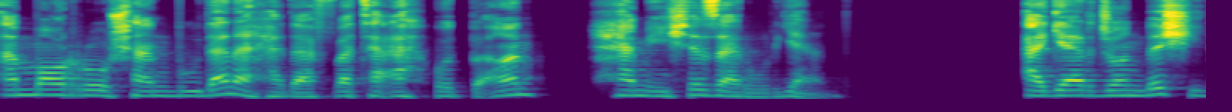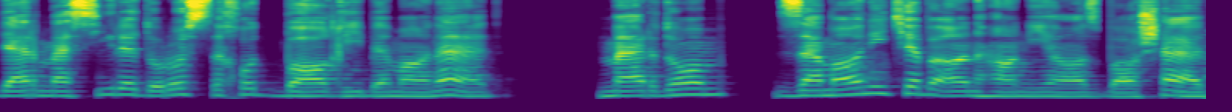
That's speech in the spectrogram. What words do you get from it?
اما روشن بودن هدف و تعهد به آن همیشه ضروری اگر جنبشی در مسیر درست خود باقی بماند، مردم زمانی که به آنها نیاز باشد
